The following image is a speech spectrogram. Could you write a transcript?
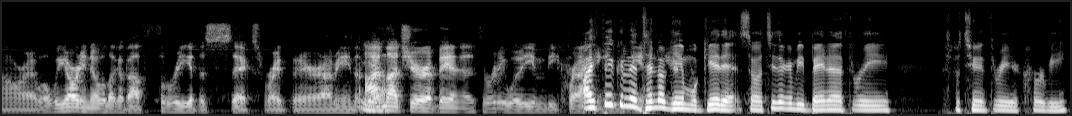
All right. Well, we already know like about three of the six right there. I mean, Yeah. I'm not sure if Bayonetta three would even be cracking. I think a the game of Nintendo game will get it. So it's either gonna be Bayonetta three, Splatoon three, or Kirby.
